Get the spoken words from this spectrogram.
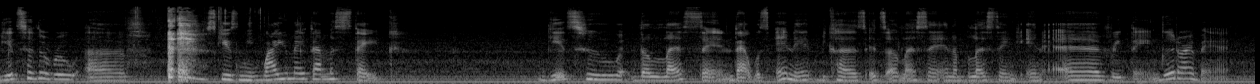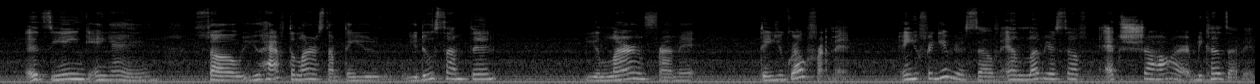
Get to the root of, excuse me, why you made that mistake. Get to the lesson that was in it because it's a lesson and a blessing in everything, good or bad it's yin and yang. So you have to learn something. You you do something, you learn from it, then you grow from it. And you forgive yourself and love yourself extra hard because of it.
